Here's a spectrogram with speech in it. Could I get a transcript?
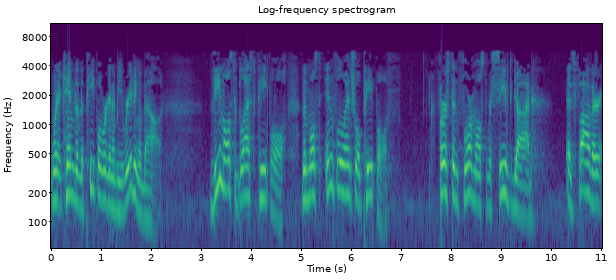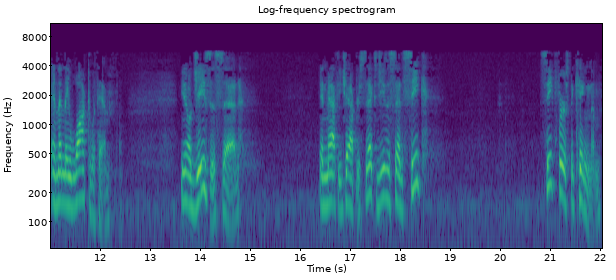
When it came to the people we're going to be reading about, the most blessed people, the most influential people, first and foremost received God as Father, and then they walked with Him. You know, Jesus said in Matthew chapter 6, Jesus said, Seek, seek first the kingdom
